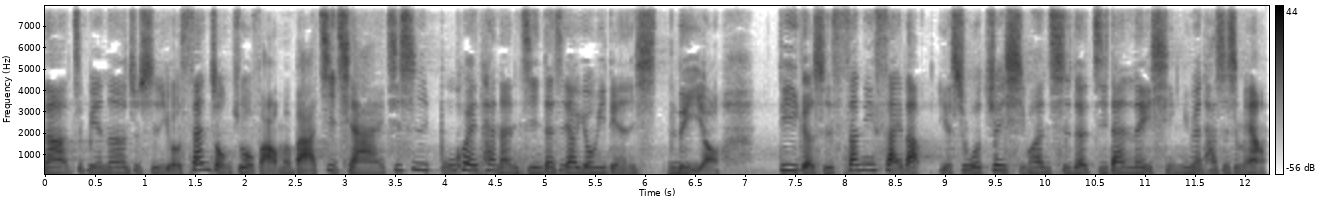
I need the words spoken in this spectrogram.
那这边呢，就是有三种做法，我们把它记起来。其实不会太难记，但是要用一点力哦。第一个是 sunny side up，也是我最喜欢吃的鸡蛋类型，因为它是什么样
